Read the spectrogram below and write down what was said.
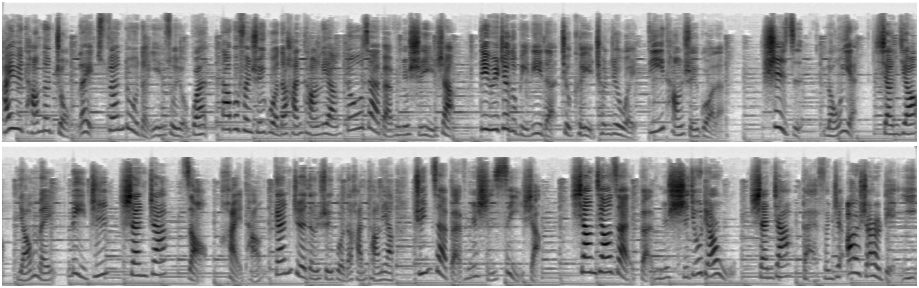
还与糖的种类、酸度等因素有关。大部分水果的含糖量都在百分之十以上，低于这个比例的就可以称之为低糖水果了。柿子、龙眼、香蕉、杨梅、荔枝、山楂、枣、海棠、甘蔗等水果的含糖量均在百分之十四以上，香蕉在百分之十九点五，山楂百分之二十二点一，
